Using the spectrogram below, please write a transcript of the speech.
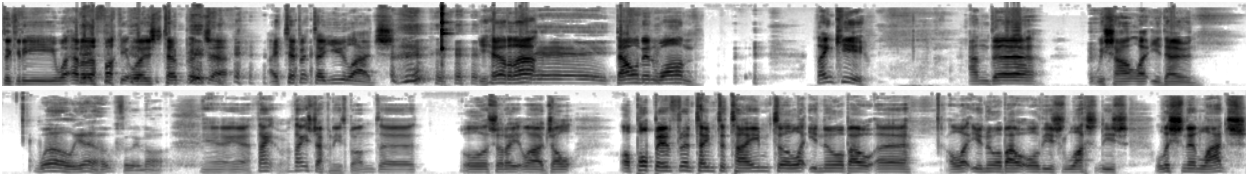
degree, whatever the fuck it was, temperature. I tip it to you, lads. You hear that? Yay! Down in one. Thank you. And uh, we shan't let you down. Well, yeah, hopefully not. Yeah, yeah. Thank, thanks, Japanese Bond. Uh, oh, that's all right, lads. I'll, I'll pop in from time to time to let you know about. Uh, I'll let you know about all these lash, these listening lads,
